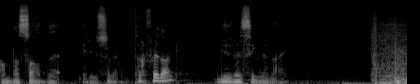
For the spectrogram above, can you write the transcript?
ambassade Jerusalem. Takk for i dag. Gud velsigne deg.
